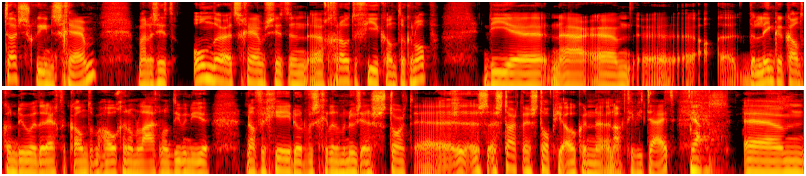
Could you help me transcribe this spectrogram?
touchscreen scherm, maar er zit onder het scherm zit een eh, grote vierkante knop die je naar ehm, eh, eh, de linkerkant kan duwen, de rechterkant omhoog en omlaag. En op die manier navigeer je door de verschillende menus en stort, start en stop je ook een, een activiteit. Ja. Ehm,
